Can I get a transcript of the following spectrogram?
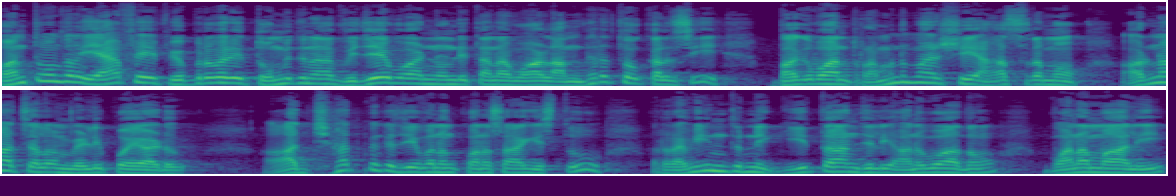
పంతొమ్మిది వందల యాభై ఫిబ్రవరి తొమ్మిదిన విజయవాడ నుండి తన వాళ్ళందరితో కలిసి భగవాన్ రమణ మహర్షి ఆశ్రమం అరుణాచలం వెళ్ళిపోయాడు. ఆధ్యాత్మిక జీవనం కొనసాగిస్తూ రవీంద్రుని గీతాంజలి అనువాదం వనమాలి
